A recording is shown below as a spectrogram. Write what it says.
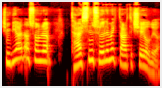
Şimdi bir yerden sonra tersini söylemek de artık şey oluyor.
